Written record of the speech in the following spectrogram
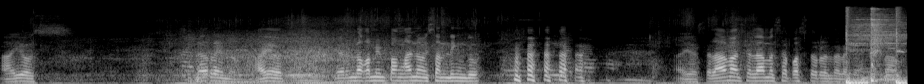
Ayos. Sila rin, oh. Ayos. Meron na kaming pang ano, isang linggo. Ayos. Salamat, salamat sa pastoral talaga. Salamat.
